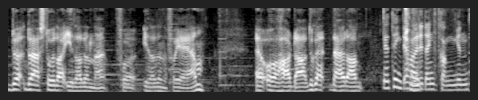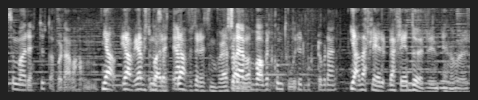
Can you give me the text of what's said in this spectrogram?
du, du er, står da i da denne, for, i da denne foajeen. eh, og har da du Det er jo da Jeg tenkte jeg var i den gangen som var rett utafor der var han. Ja, ja, ja hvis du bare rett, Ja. ja, hvis du rett utenfor der, så For er det det da var vel kontorer bortover der. Ja, det er flere, det er flere dører inn, innover,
